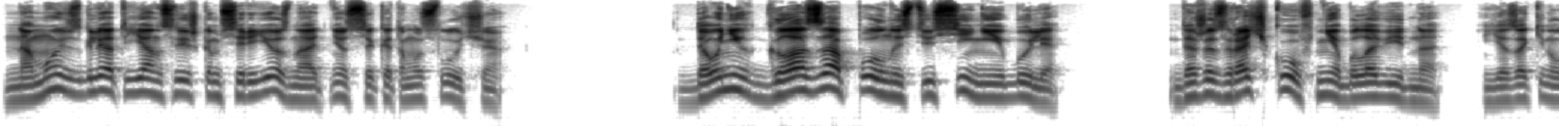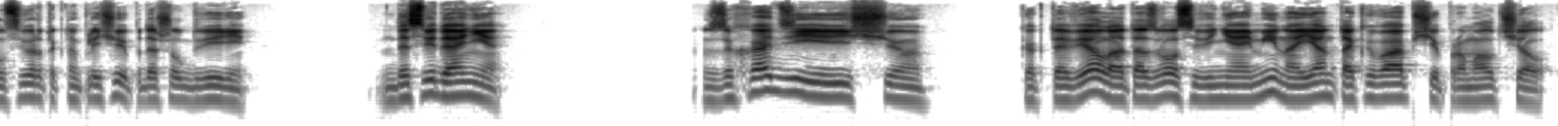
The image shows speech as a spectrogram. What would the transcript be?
На мой взгляд, Ян слишком серьезно отнесся к этому случаю. Да у них глаза полностью синие были. Даже зрачков не было видно. Я закинул сверток на плечо и подошел к двери. До свидания. Заходи еще. Как-то вяло отозвался Вениамин, а Ян так и вообще промолчал.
